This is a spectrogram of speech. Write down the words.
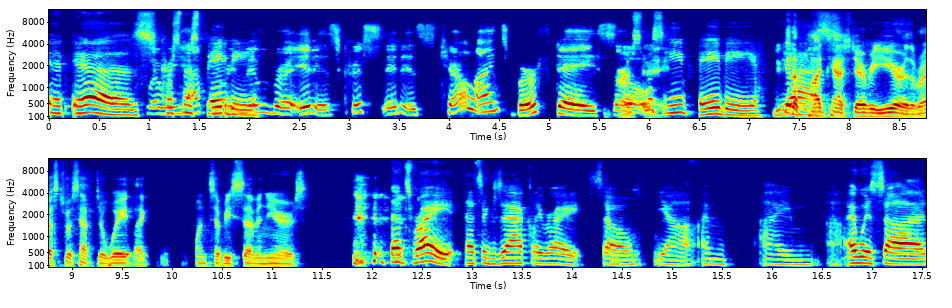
It is Well, we Christmas have to baby, Remember, it is Chris. It is Karoline's birthday. So Christmas Eve baby. You get a podcast every year. The rest of us have to wait like once every seven years. That's right. That's exactly right. So yeah, I'm, I'm, uh, I was, uh,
